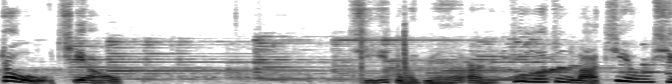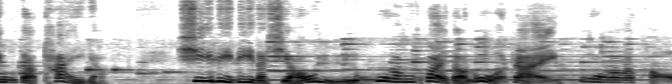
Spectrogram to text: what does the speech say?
骤敲。几朵云儿遮住了娇羞的太阳。淅沥沥的小雨，欢快地落在花桃。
